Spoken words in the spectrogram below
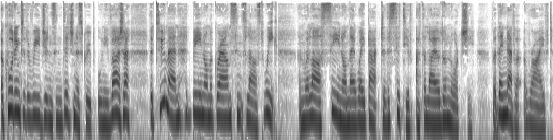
According to the region's indigenous group Univaja, the two men had been on the ground since last week and were last seen on their way back to the city of Atalaia do Norte, but they never arrived.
